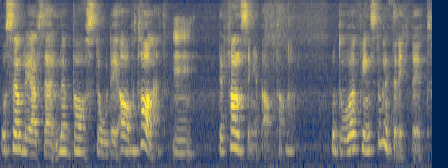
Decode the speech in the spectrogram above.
Och sen blir jag så här, men vad stod det i avtalet? Mm. Det fanns inget avtal. Och då finns det väl inte riktigt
